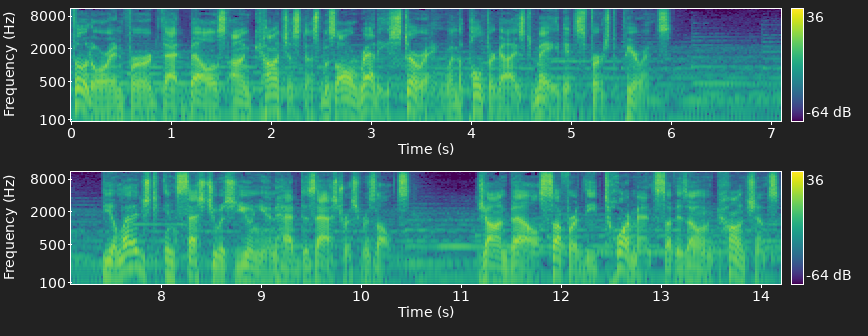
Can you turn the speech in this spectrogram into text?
Fodor inferred that Bell's unconsciousness was already stirring when the poltergeist made its first appearance. The alleged incestuous union had disastrous results. John Bell suffered the torments of his own conscience,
